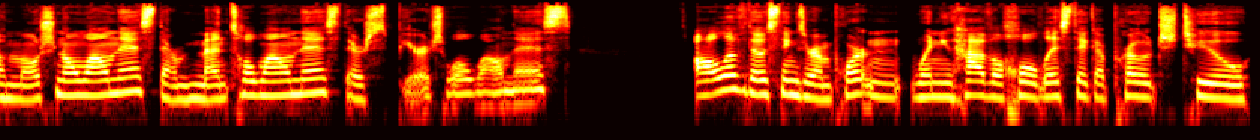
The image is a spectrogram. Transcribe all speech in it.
emotional wellness, their mental wellness, their spiritual wellness. All of those things are important when you have a holistic approach to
